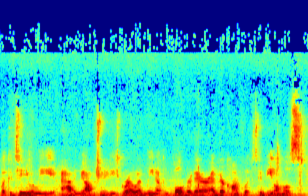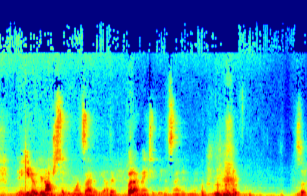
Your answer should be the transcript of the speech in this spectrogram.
but continually having the opportunity to grow, and Lena can pull her there, and their conflicts can be almost, you know, you're not just taking one side or the other. But I might take Lena's side anyway. So,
